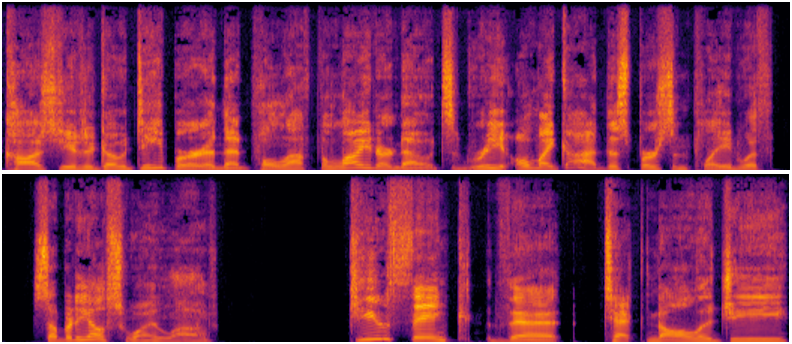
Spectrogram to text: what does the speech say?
caused you to go deeper and then pull out the liner notes and read, oh my God, this person played with somebody else who I love. Do you think that technology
